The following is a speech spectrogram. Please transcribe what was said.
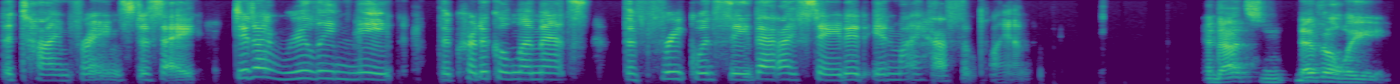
the timeframes to say, did I really meet the critical limits, the frequency that I stated in my HACCP plan? And that's definitely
